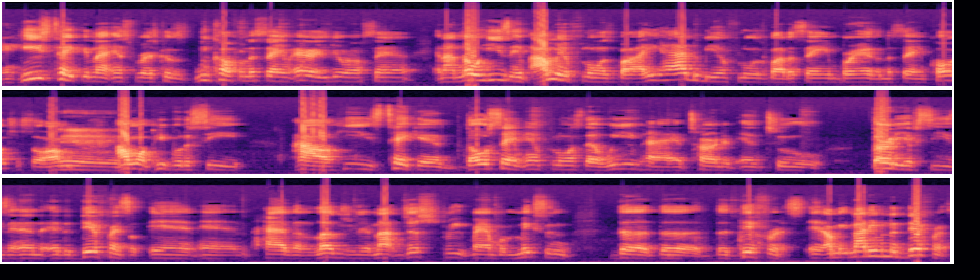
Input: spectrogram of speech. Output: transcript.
And he's taking that inspiration because we come from the same area. You get what I'm saying? And I know he's. If I'm influenced by, it, he had to be influenced by the same brands and the same culture. So I'm. yeah. I want people to see how he's taken those same influence that we've had and turned it into 30th Seazon and, and the difference in in having luxury and not just street brand but mixing the the the difference. I mean, not even the difference.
